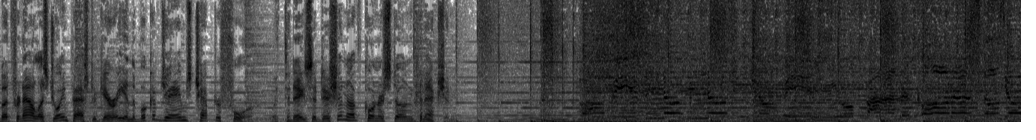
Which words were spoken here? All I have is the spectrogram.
But for now, let's join Pastor Gary in the book of James, chapter 4, with today's edition of Cornerstone Connection. Hope is an open ocean, jump in and you'll find the cornerstones, your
